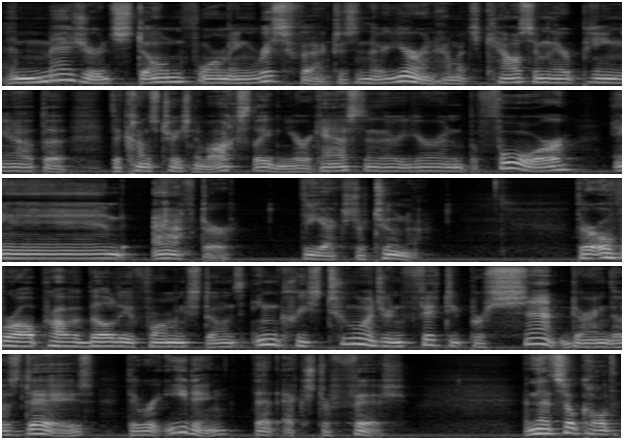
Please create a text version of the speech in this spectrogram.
and measured stone-forming risk factors in their urine, how much calcium they were peeing out, the, the concentration of oxalate and uric acid in their urine before and after the extra tuna. Their overall probability of forming stones increased 250% during those days they were eating that extra fish. And that so-called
